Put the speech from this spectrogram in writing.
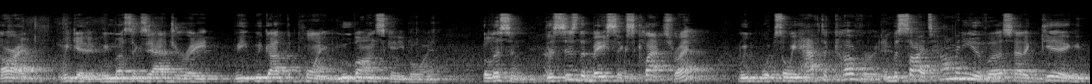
all right, we get it. We must exaggerate. We, we got the point. Move on, skinny boy. But listen, this is the basics class, right? We, so we have to cover it. And besides, how many of us at a gig,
